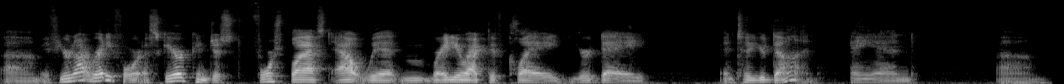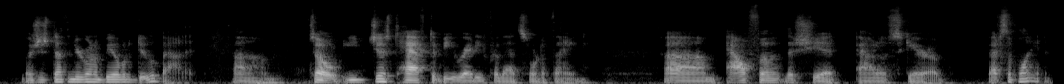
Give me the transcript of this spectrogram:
um, if you're not ready for it, a scarab can just force blast, outwit, radioactive clay your day until you're done. And um, there's just nothing you're going to be able to do about it. Um, so you just have to be ready for that sort of thing. Um, alpha the shit out of Scarab. That's the plan.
